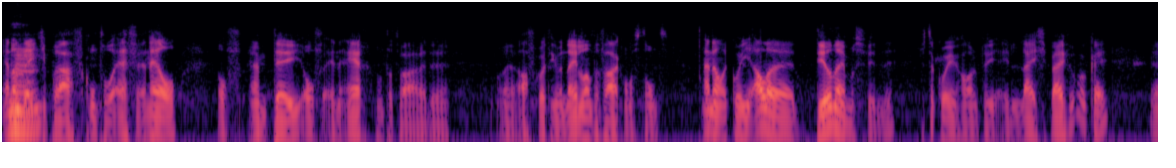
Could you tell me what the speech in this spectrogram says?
En dan Mhm. deed je braaf Ctrl F en L, of MT of NR, want dat waren de eh, afkortingen waar Nederland er vaak onder stond. En dan kon je alle deelnemers vinden. Dus dan kon je gewoon op een lijstje bijvoegen. Oké, eh,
